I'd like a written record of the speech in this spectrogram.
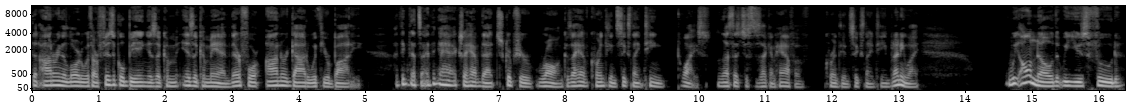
that honoring the Lord with our physical being is a com- is a command. Therefore, honor God with your body. I think that's. I think I actually have that scripture wrong because I have Corinthians six nineteen twice, unless that's just the second half of Corinthians six nineteen. But anyway, we all know that we use food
